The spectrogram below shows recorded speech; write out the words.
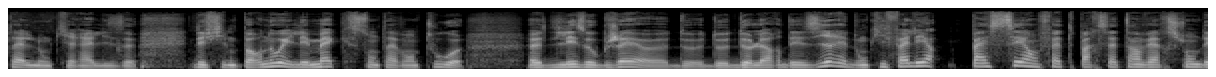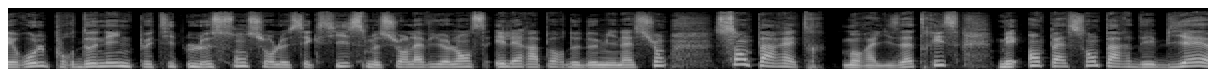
elles donc qui réalisent des films porno. Et les mecs sont avant tout euh, les objets de, de, de leur désir. Et donc il fallait passer en fait par cette inversion des rôles pour donner une petite leçon sur le sexisme, sur la violence et les rapports de domination sans paraître moralisatrice, mais en passant par des biais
